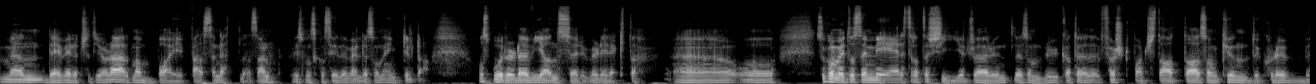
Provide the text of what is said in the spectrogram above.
men det vi rett og slett gjør da, er at man bypasser nettleseren, hvis man skal si det veldig sånn enkelt, da, og sporer det via en server direkte. Uh, og så kommer vi til å se mer strategier tror jeg, rundt liksom, bruk av førstepartsdata som kundeklubb,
